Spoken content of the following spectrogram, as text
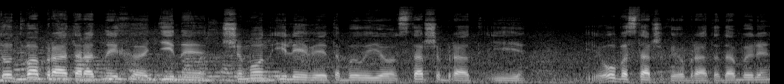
то два брата родных Дины, Шимон и Леви, это был ее старший брат, и, и оба старших ее брата, да, были,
